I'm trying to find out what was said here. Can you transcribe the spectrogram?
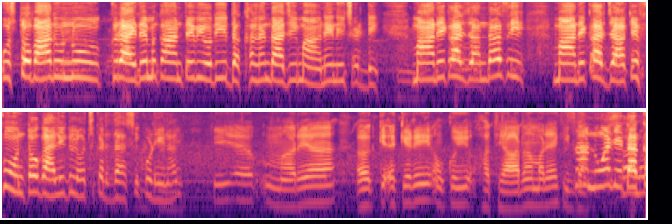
ਉਸ ਤੋਂ ਬਾਅਦ ਉਹਨੂੰ ਕਿਰਾਏ ਦੇ ਮਕਾਨ ਤੇ ਵੀ ਉਹਦੀ ਦਖਲਅੰਦਾਜ਼ੀ ਮਾਂ ਨੇ ਨਹੀਂ ਛੱਡੀ। ਮਾਂ ਦੇ ਘਰ ਜਾਂਦਾ ਸੀ, ਮਾਂ ਦੇ ਘਰ ਜਾ ਕੇ ਫੋਨ ਤੋਂ ਗਾਲੀ ਗਲੋਚ ਕਰਦਾ ਸੀ ਕੁੜੀ ਨਾਲ। ਤੇ ਮਾਰਿਆ ਅਹ, ਕਿ- ਕਿਹੜੇ ਕੋਈ ਹਥਿਆਰ ਨਾਲ ਮਾਰਿਆ ਕਿਦਾਂ? ਸਾਨੂੰ ਅਜੇ ਤੱਕ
